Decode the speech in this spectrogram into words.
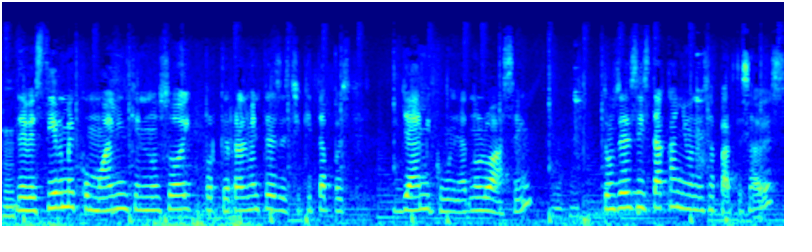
de vestirme como alguien que no soy, porque realmente desde chiquita, pues ya en mi comunidad no lo hacen. Entonces sí está cañón esa parte, ¿sabes?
